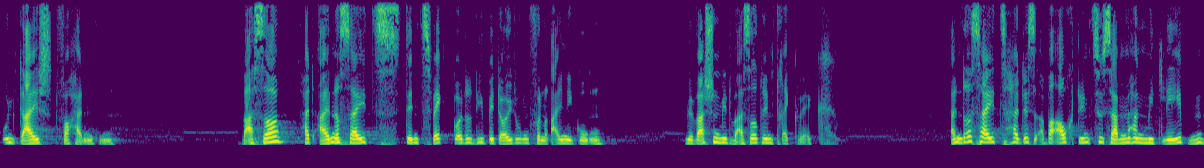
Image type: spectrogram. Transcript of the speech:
und Geist vorhanden. Wasser hat einerseits den Zweck oder die Bedeutung von Reinigung. Wir waschen mit Wasser den Dreck weg. Andererseits hat es aber auch den Zusammenhang mit Leben.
